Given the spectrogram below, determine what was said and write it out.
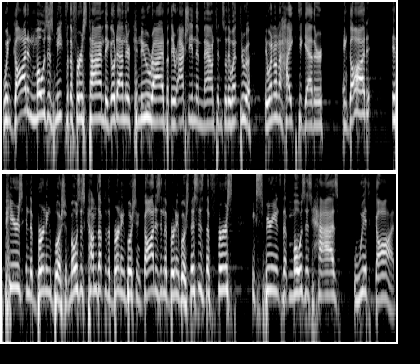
when God and Moses meet for the first time, they go down their canoe ride, but they were actually in the mountain. So they went through a, they went on a hike together. And God appears in the burning bush. And Moses comes up to the burning bush, and God is in the burning bush. This is the first experience that Moses has with God.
